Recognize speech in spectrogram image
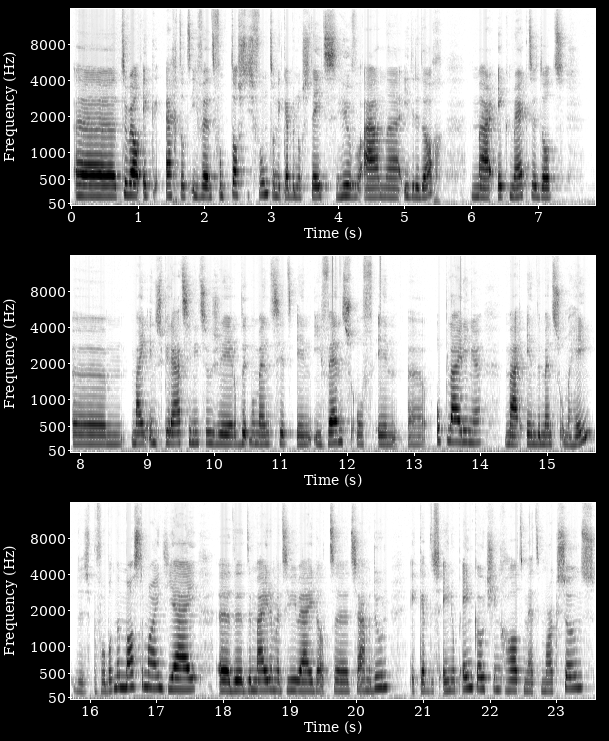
Eh, terwijl ik echt dat event fantastisch vond en ik heb er nog steeds heel veel aan iedere dag. Maar ik merkte dat ehm, mijn inspiratie niet zozeer op dit moment zit in events of in eh, opleidingen, maar in de mensen om me heen. Dus bijvoorbeeld mijn mastermind, jij, eh, de, de meiden met wie wij dat eh, samen doen. Ik heb dus één op één coaching gehad met Mark Zoons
